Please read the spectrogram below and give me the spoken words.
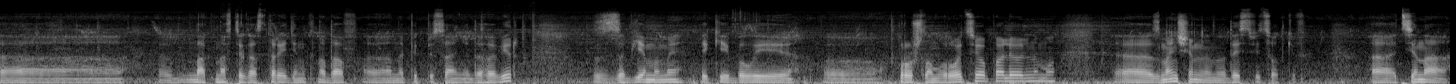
Е, НАК «Нафтогаз Трейдинг» надав е, на підписання договір з об'ємами, які були е, в прошлому році опалювальному, е, на 10%. Е, Ціна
